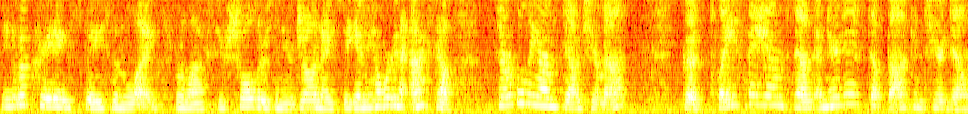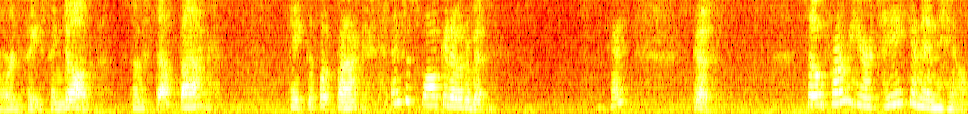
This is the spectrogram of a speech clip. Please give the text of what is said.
think about creating space and length. Relax your shoulders and your jaw. Nice big inhale. We're going to exhale. Circle the arms down to your mat. Good. Place the hands down and you're going to step back into your downward facing dog. So step back, take the foot back, and just walk it out a bit. Okay? Good. So from here, take an inhale.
